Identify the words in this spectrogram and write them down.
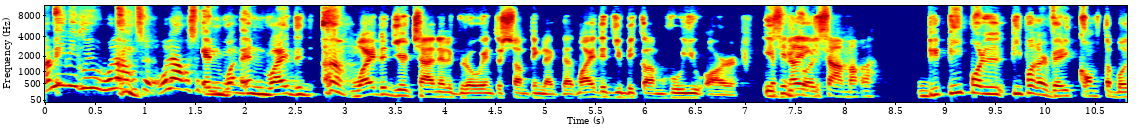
Aminin ko yun. Wala ako sa, wala ako sa and wh- and why did why did your channel grow into something like that? Why did you become who you are? Is Kasi because nakikisama ka. people people are very comfortable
